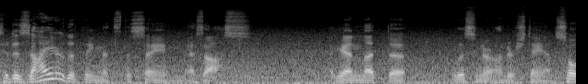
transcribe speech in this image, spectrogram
to desire the thing that's the same as us. Again, let the listener understand. So,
